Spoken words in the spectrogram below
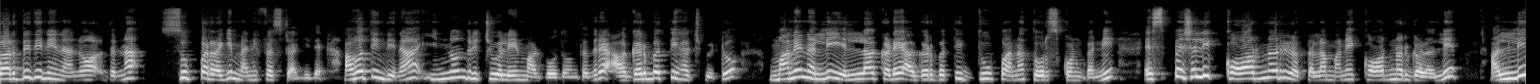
ಬರ್ದಿದ್ದೀನಿ ನಾನು ಅದನ್ನ ಸೂಪರ್ ಆಗಿ ಮ್ಯಾನಿಫೆಸ್ಟ್ ಆಗಿದೆ. ಅವತ್ತಿನ ದಿನ ಇನ್ನೊಂದು ರಿಚುವಲ್ ಏನ್ ಮಾಡ್ಬೋದು ಅಂತಂದ್ರೆ ಅಗರ್ಬತ್ತಿ ಹಚ್ಬಿಟ್ಟು ಮನೆಯಲ್ಲಿ ಎಲ್ಲಾ ಕಡೆ ಅಗರ್ಬತ್ತಿ ಧೂಪನ ತೋರಿಸ್ಕೊಂಡ್ ಬನ್ನಿ. ಎಸ್ಪೆಷಲಿ ಕಾರ್ನರ್ ಇರುತ್ತಲ್ಲ ಮನೆ ಕಾರ್ನರ್ಗಳಲ್ಲಿ ಅಲ್ಲಿ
